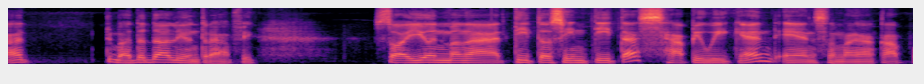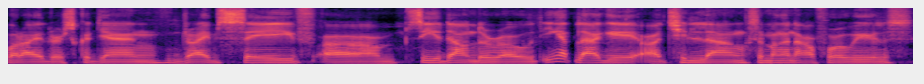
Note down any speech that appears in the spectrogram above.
at diba, dadalo yung traffic. So ayun mga titos and titas, happy weekend and sa mga kapwa riders ko dyan, drive safe, um, see you down the road. Ingat lagi, uh, chill lang sa mga naka four wheels.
